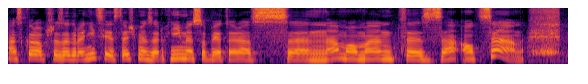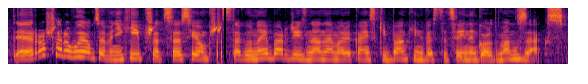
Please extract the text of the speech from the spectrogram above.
A skoro przy zagranicy jesteśmy, zerknijmy sobie teraz e, na moment za ocean. E, Rozczarowujące wyniki przed sesją przedstawił najbardziej znany amerykański bank inwestycyjny Goldman Sachs.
